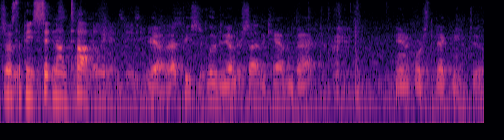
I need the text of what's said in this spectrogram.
So that's the piece sitting on top. Yeah, that piece is glued to the underside of the cabin back, and of course the deck beam too.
